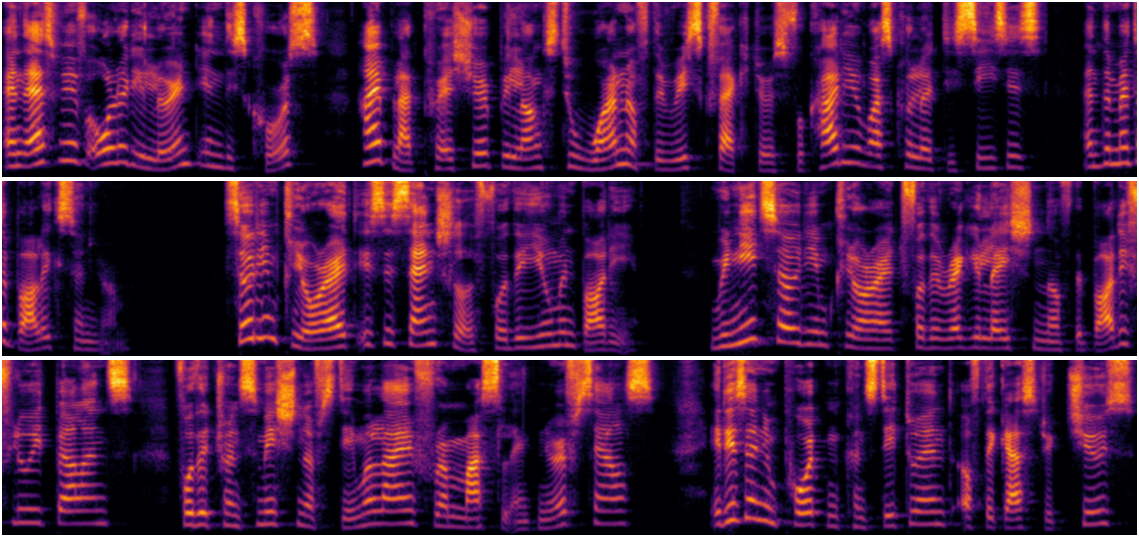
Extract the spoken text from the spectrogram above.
And as we have already learned in this course, high blood pressure belongs to one of the risk factors for cardiovascular diseases and the metabolic syndrome. Sodium chloride is essential for the human body. We need sodium chloride for the regulation of the body fluid balance, for the transmission of stimuli from muscle and nerve cells. It is an important constituent of the gastric juice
